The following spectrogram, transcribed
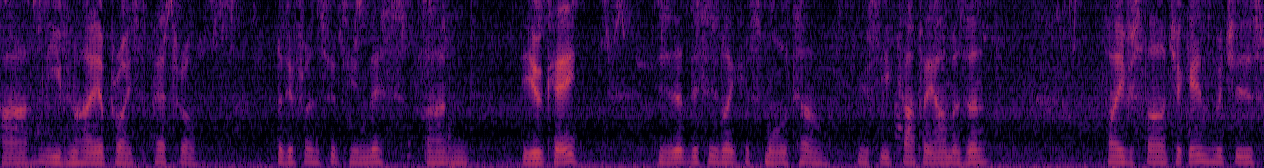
uh, even higher priced petrol. The difference between this and the UK is that this is like a small town. You see Cafe Amazon, five star chicken, which is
